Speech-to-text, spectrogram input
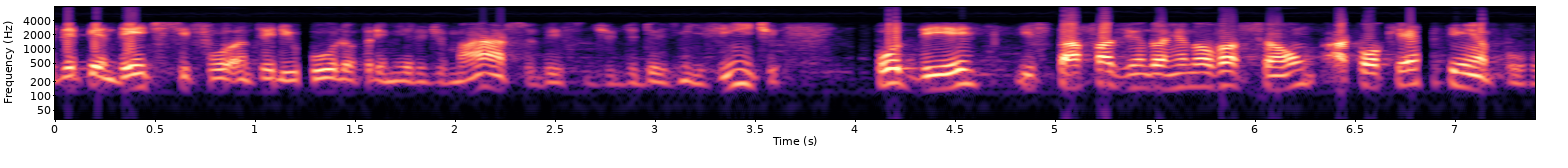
independente se for anterior ao 1 de março de, de 2020, poder estar fazendo a renovação a qualquer tempo,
